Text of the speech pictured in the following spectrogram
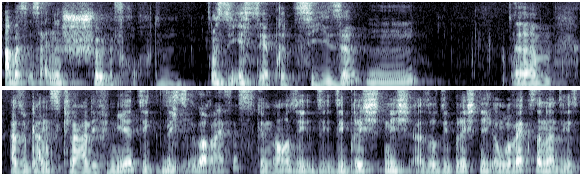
Aber es ist eine schöne Frucht. Sie ist sehr präzise. Ähm, also ganz klar definiert. Sie, Nichts sie, Überreifes. genau, sie, sie, sie bricht nicht, also sie bricht nicht irgendwo weg, sondern sie ist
